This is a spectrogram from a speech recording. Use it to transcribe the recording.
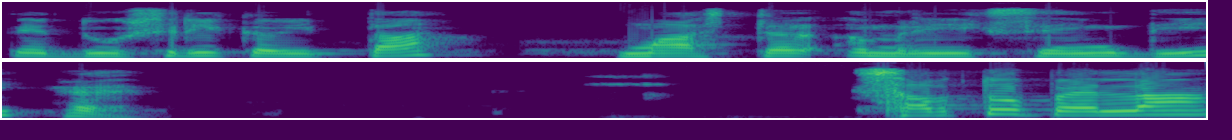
ਤੇ ਦੂਸਰੀ ਕਵਿਤਾ ਮਾਸਟਰ ਅਮਰੀਕ ਸਿੰਘ ਦੀ ਹੈ। ਸਭ ਤੋਂ ਪਹਿਲਾਂ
